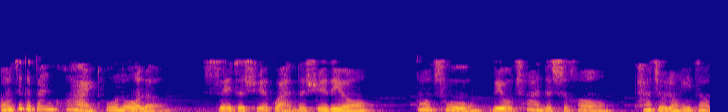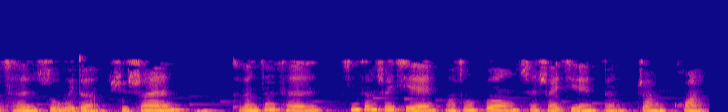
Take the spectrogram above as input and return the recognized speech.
而这个斑块脱落了，随着血管的血流到处流窜的时候，它就容易造成所谓的血栓，可能造成心脏衰竭、脑中风、肾衰竭等状况。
